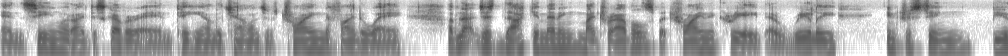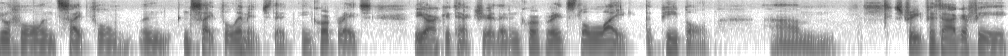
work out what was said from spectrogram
and seeing what I discover and taking on the challenge of trying to find a way of not just documenting my travels, but trying to create a really interesting, beautiful, insightful, and insightful image that incorporates the architecture, that incorporates the light, the people. Um, street photography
